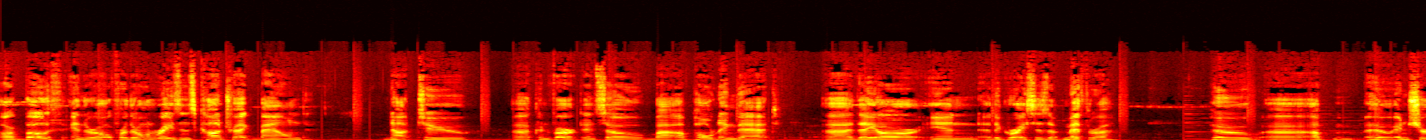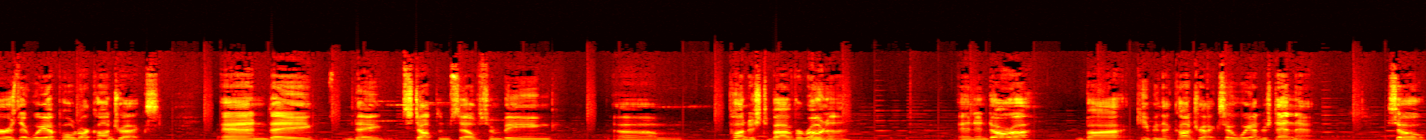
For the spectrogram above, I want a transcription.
are both, in their own, for their own reasons, contract bound not to uh, convert. And so, by upholding that, uh, they are in the graces of Mithra, who uh, up, who ensures that we uphold our contracts and they they stop themselves from being um, punished by Varuna and Indra by keeping that contract. So we understand that. So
